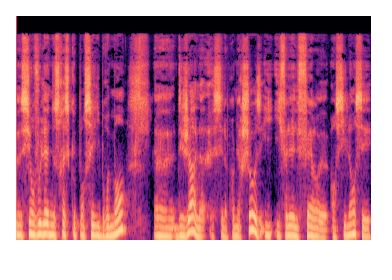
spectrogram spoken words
euh, si on voulait ne serait-ce que penser librement, euh, déjà, c'est la première chose. Il, fallait le faire euh, en silence et,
